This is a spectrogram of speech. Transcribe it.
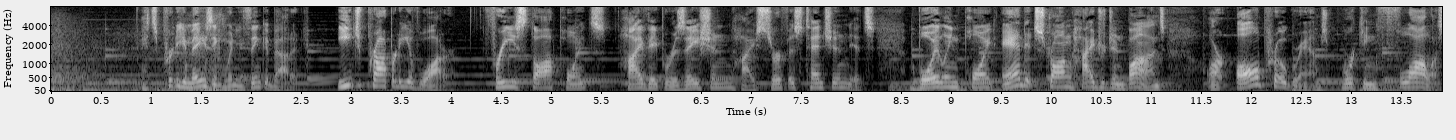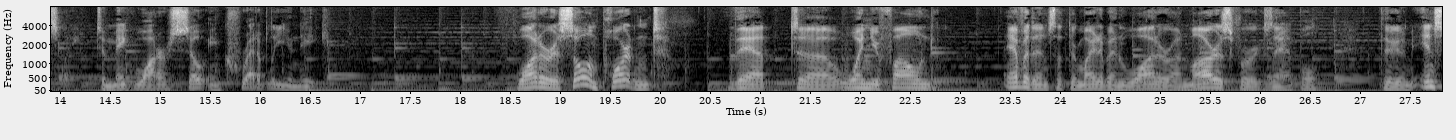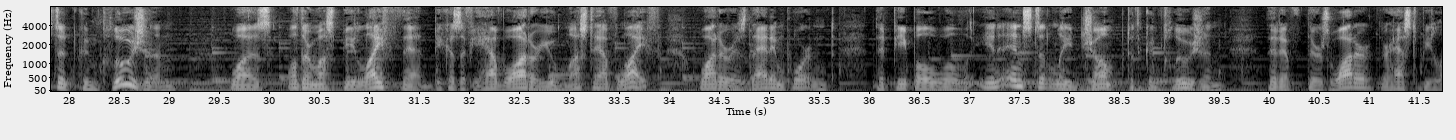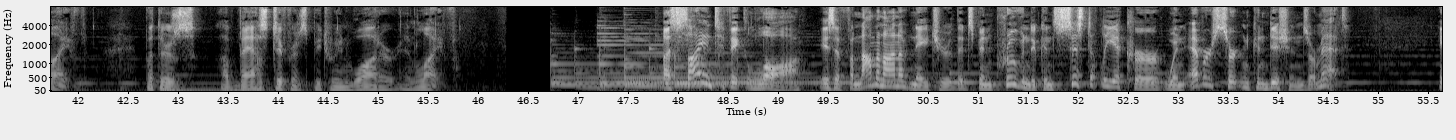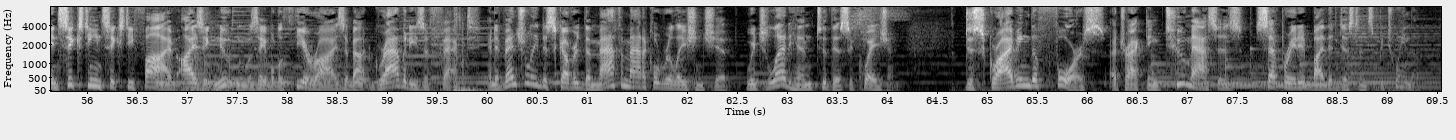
It's pretty amazing when you think about it. Each property of water, freeze thaw points, high vaporization, high surface tension, its boiling point, and its strong hydrogen bonds are all programs working flawlessly to make water so incredibly unique. Water is so important that uh, when you found evidence that there might have been water on Mars, for example, the instant conclusion was, well, there must be life then, because if you have water, you must have life. Water is that important that people will in- instantly jump to the conclusion that if there's water, there has to be life. But there's a vast difference between water and life. A scientific law is a phenomenon of nature that's been proven to consistently occur whenever certain conditions are met. In 1665, Isaac Newton was able to theorize about gravity's effect and eventually discovered the mathematical relationship which led him to this equation, describing the force attracting two masses separated by the distance between them.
